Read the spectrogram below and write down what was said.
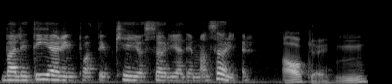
validering på att det är okej att sörja det man sörjer. Ja okej. Mm.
